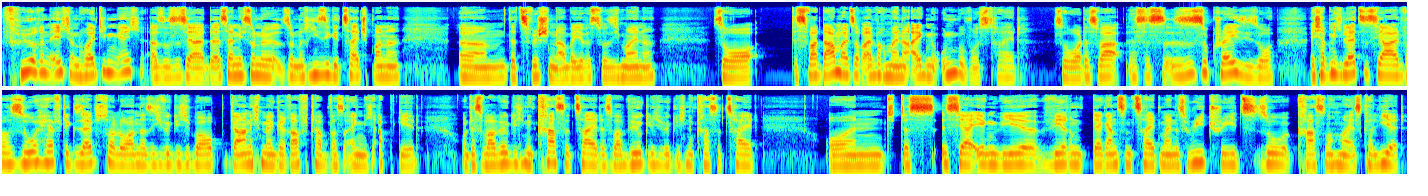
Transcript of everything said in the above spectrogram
früheren Ich und heutigen Ich. Also es ist ja, da ist ja nicht so eine, so eine riesige Zeitspanne ähm, dazwischen, aber ihr wisst, was ich meine. So, das war damals auch einfach meine eigene Unbewusstheit. So, das war, das ist, das ist so crazy so. Ich habe mich letztes Jahr einfach so heftig selbst verloren, dass ich wirklich überhaupt gar nicht mehr gerafft habe, was eigentlich abgeht. Und das war wirklich eine krasse Zeit. Das war wirklich, wirklich eine krasse Zeit. Und das ist ja irgendwie während der ganzen Zeit meines Retreats so krass nochmal eskaliert.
